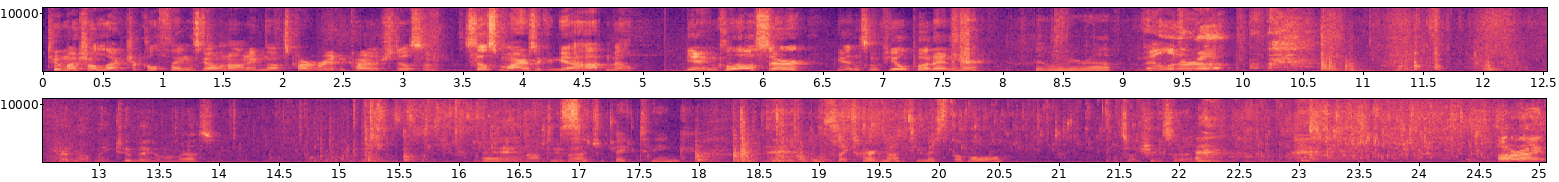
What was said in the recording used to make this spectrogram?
too much electrical things going on. Even though it's carbureted car, there's still some still some wires that can get hot and melt. Getting closer. Getting some fuel put in here. Filling her up. Filling her up. Try not to make too big of a mess. Hey, not too It's bad. such a big tank. It's like hard not to miss the hole. That's what she said. All right,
